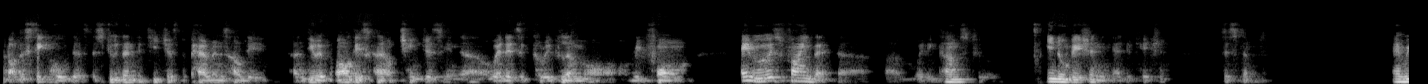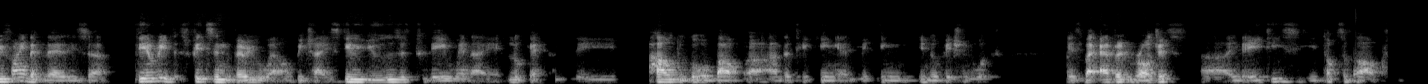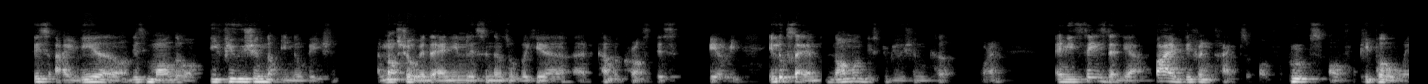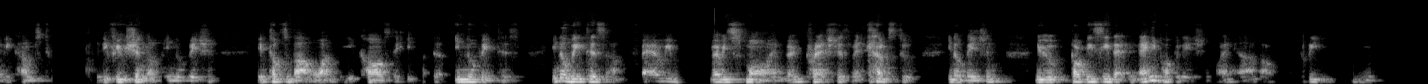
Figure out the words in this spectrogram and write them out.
about the stakeholders, the student, the teachers, the parents, how they uh, deal with all these kind of changes in uh, whether it's a curriculum or reform. And we always find that uh, um, when it comes to innovation in education systems, and we find that there is a theory that fits in very well, which I still use today when I look at the how to go about uh, undertaking and making innovation work is by Everett Rogers uh, in the 80s. He talks about this idea, this model of diffusion of innovation. I'm not sure whether any listeners over here have come across this theory. It looks like a normal distribution curve, right? And he says that there are five different types of groups of people when it comes to diffusion of innovation. He talks about what he calls the, the innovators. Innovators are very, very small and very precious when it comes to innovation you probably see that in any population, right? Uh, about three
